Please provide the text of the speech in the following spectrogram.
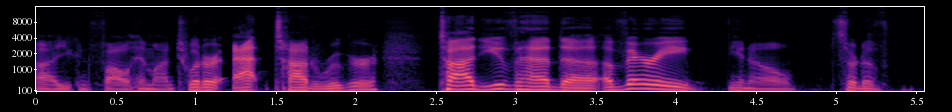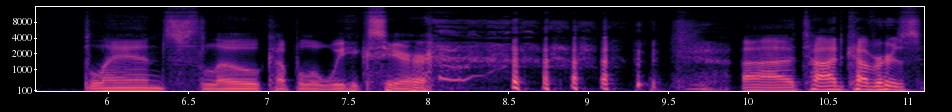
Uh, you can follow him on Twitter at Todd Ruger. Todd, you've had a very, you know, sort of bland, slow couple of weeks here. uh, Todd covers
